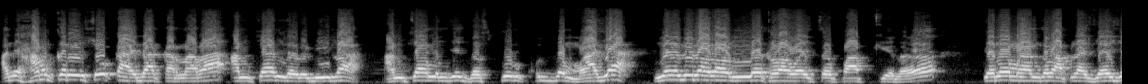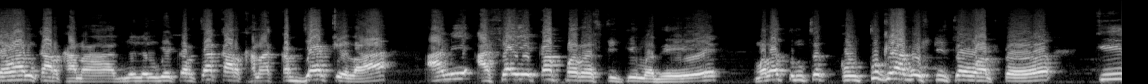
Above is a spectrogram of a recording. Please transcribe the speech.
आणि हम कायदा करणारा आमच्या नरडीला आमच्या म्हणजे दस्तूर खुद्द माझ्या नरडीला लावून नख लावायचं पाप केलं. त्यानं मांजर आपला जय जवान कारखाना निलंगेकरचा कारखाना कब्जा केला. आणि अशा एका परिस्थितीमध्ये मला तुमचं कौतुक या गोष्टीचं वाटतं की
